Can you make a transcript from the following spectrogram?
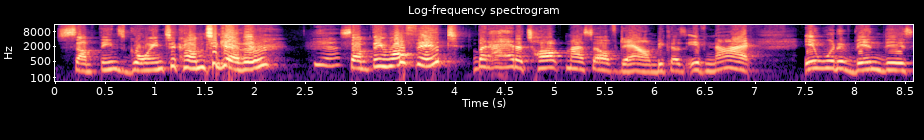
Something's going to come together Yeah. something will fit. But I had to talk myself down because if not, it would have been this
